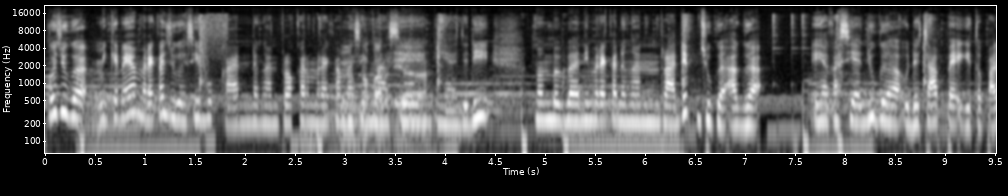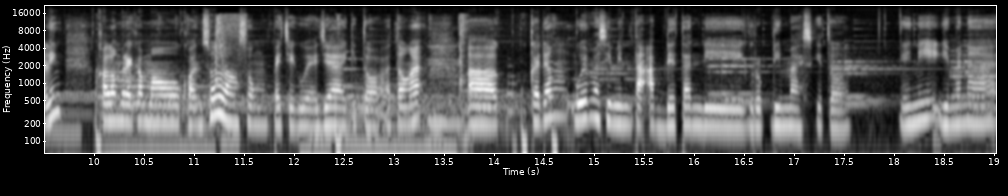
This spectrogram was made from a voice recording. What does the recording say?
gue juga mikirnya mereka juga sibuk kan dengan proker mereka masing-masing. Iya, jadi membebani mereka dengan radep juga agak ya kasihan juga udah capek gitu paling kalau mereka mau konsul langsung PC gue aja gitu atau enggak Hmm. Uh, kadang gue masih minta updatean di grup Dimas gitu. Ini gimana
